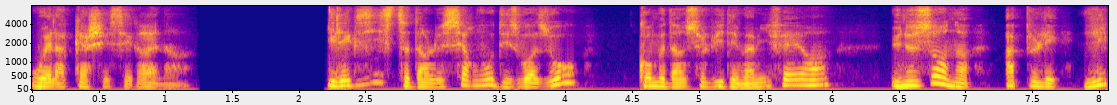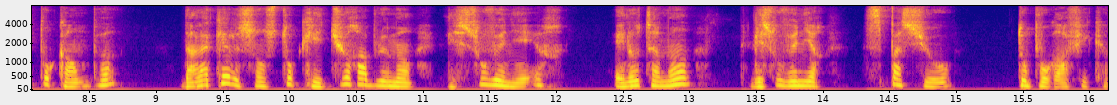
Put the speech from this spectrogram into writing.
où elle a caché ses graines. Il existe dans le cerveau des oiseaux, comme dans celui des mammifères, une zone appelée l'hippocampe, dans laquelle sont stockés durablement les souvenirs, et notamment les souvenirs spatiaux, topographiques.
